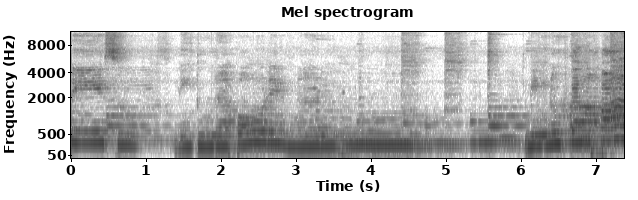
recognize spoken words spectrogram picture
యేసు నిదుర పోడెన్నాడు నిన్ను కాపాడు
